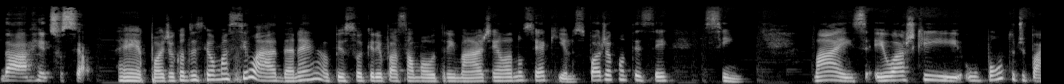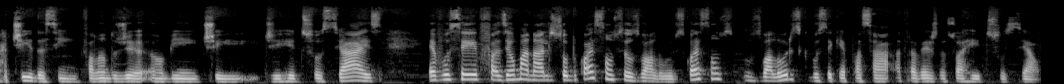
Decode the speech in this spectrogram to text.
da rede social? É, pode acontecer uma cilada, né? A pessoa querer passar uma outra imagem, ela não ser aquilo. Isso pode acontecer, sim. Mas eu acho que o ponto de partida, assim, falando de ambiente de redes sociais, é você fazer uma análise sobre quais são os seus valores, quais são os valores que você quer passar através da sua rede social.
